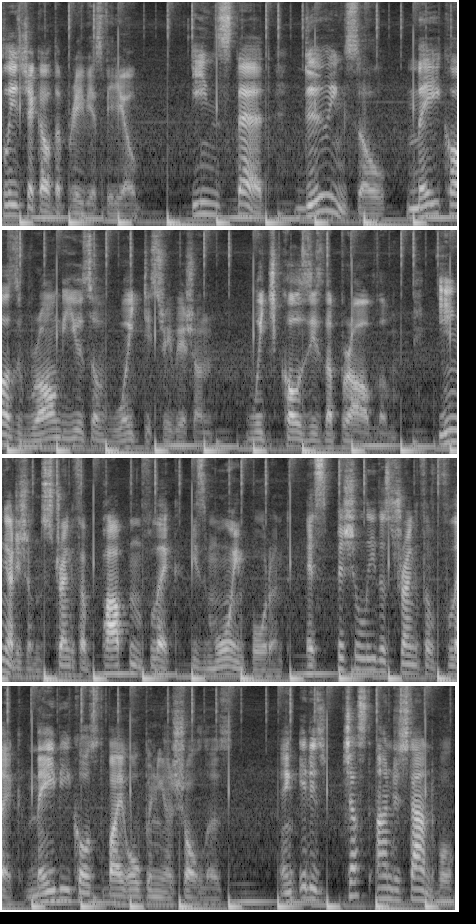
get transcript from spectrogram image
please check out the previous video. Instead, doing so may cause wrong use of weight distribution, which causes the problem. In addition, strength of pop and flick is more important, especially the strength of flick may be caused by opening your shoulders and it is just understandable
